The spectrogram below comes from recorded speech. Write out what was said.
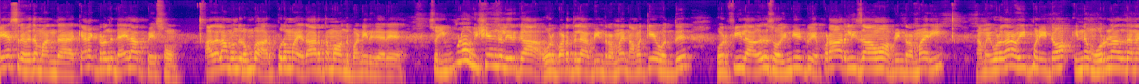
பேசுகிற விதம் அந்த கேரக்டர் வந்து டைலாக் பேசும். அதெல்லாம் வந்து ரொம்ப அற்புதமாக யதார்த்தமாக வந்து பண்ணியிருக்காரு ஸோ இவ்வளோ விஷயங்கள் இருக்கா ஒரு படத்தில் அப்படின்ற மாதிரி நமக்கே வந்து ஒரு ஃபீல் ஆகுது. ஸோ இந்தியன் டூ எப்படா ரிலீஸ் ஆகும் அப்படின்ற மாதிரி நம்ம இவ்வளோ தானே வெயிட் பண்ணிட்டோம். இன்னும் ஒரு நாள் தானே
